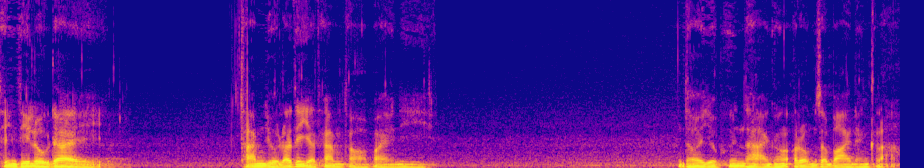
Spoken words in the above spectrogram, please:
สิ่งที่ลูกได้ทำอยู่แล้วที่จะทำต่อไปนี่ โดยอยู่พื้นฐานของอารมณ์สบายดังกล่าว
